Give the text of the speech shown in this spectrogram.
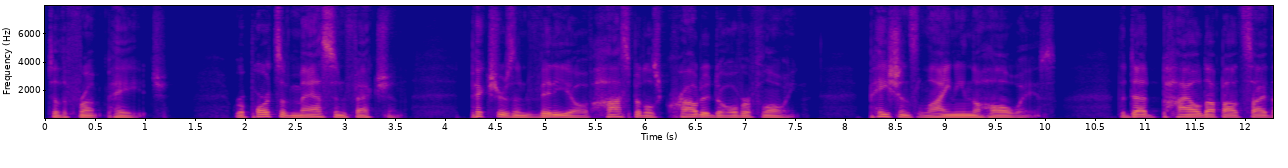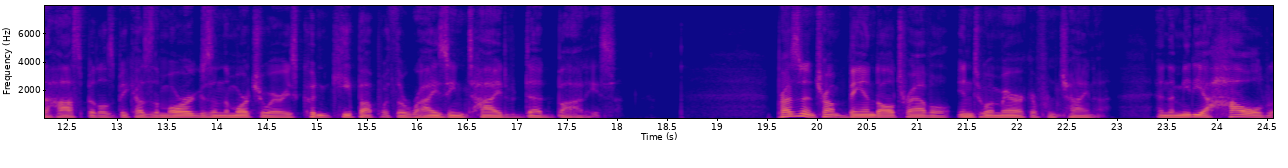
to the front page. Reports of mass infection, pictures and video of hospitals crowded to overflowing, patients lining the hallways, the dead piled up outside the hospitals because the morgues and the mortuaries couldn't keep up with the rising tide of dead bodies. President Trump banned all travel into America from China and the media howled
